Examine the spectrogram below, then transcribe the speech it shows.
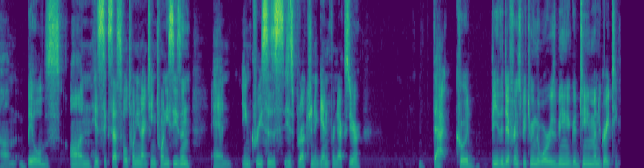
um, builds on his successful 2019 20 season and increases his production again for next year, that could be the difference between the Warriors being a good team and a great team.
